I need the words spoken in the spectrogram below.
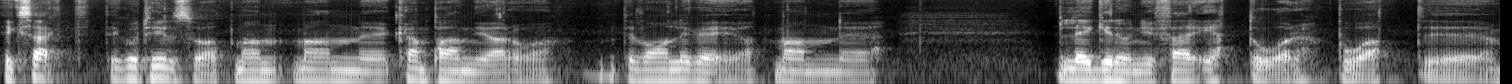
Exakt, det går till så att man, man eh, kampanjar och det vanliga är ju att man eh, lägger ungefär ett år på att eh,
